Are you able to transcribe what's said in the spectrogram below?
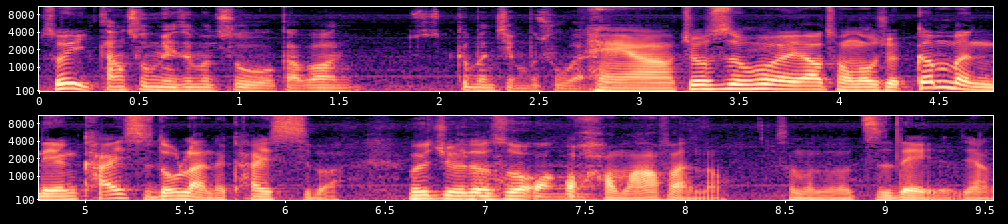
所以当初没这么做，搞不好根本剪不出来。嘿啊，就是会要从头学，根本连开始都懒得开始吧，我就觉得说很慌哦，好麻烦哦，什么什么之类的这样。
